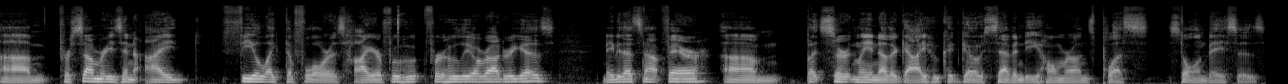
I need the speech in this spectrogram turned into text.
Um, for some reason, I feel like the floor is higher for, for Julio Rodriguez. Maybe that's not fair, um, but certainly another guy who could go 70 home runs plus stolen bases.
